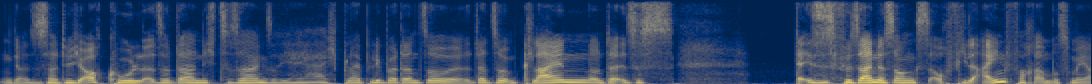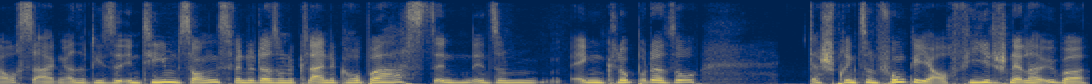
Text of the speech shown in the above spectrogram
Und das ist natürlich auch cool. Also da nicht zu sagen, so, ja, ja, ich bleib lieber dann so, dann so im Kleinen und da ist es da ist es für seine Songs auch viel einfacher, muss man ja auch sagen. Also diese intimen Songs, wenn du da so eine kleine Gruppe hast in, in so einem engen Club oder so, da springt so ein Funke ja auch viel schneller über.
